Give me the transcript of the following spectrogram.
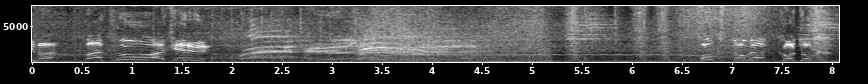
今幕を開ける。北斗が如く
